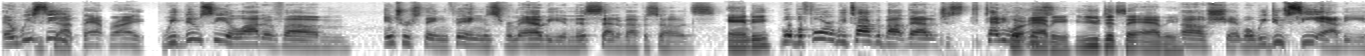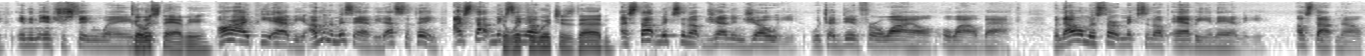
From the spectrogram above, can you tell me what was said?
And we you see, got that right. we do see a lot of um, interesting things from Abby in this set of episodes. Andy Well, before we talk about that, just to anyone or Abby? You did say Abby. Oh shit! Well, we do see Abby in an interesting way. Ghost Abby. R.I.P. Abby. I'm gonna miss Abby. That's the thing. I stopped mixing The Wicked up. Witch is dead. I stopped mixing up Jen and Joey, which I did for a while, a while back. But now I'm gonna start mixing up Abby and Andy. I'll stop now.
